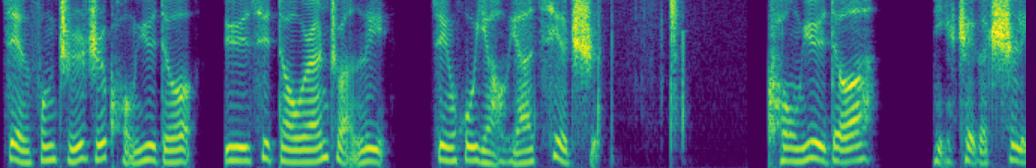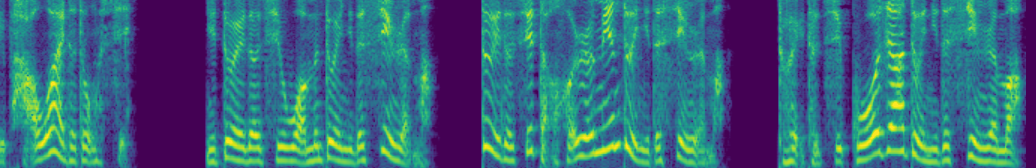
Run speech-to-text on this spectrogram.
剑锋直指孔玉德，语气陡然转厉，近乎咬牙切齿：“孔玉德，你这个吃里扒外的东西，你对得起我们对你的信任吗？对得起党和人民对你的信任吗？”对得起国家对你的信任吗？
